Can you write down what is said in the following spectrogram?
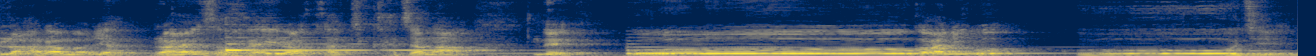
미들 라란 말이야? 라에서 하이 라 가, 가잖아. 근데 고가 아니고 고지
